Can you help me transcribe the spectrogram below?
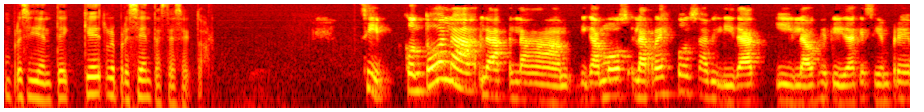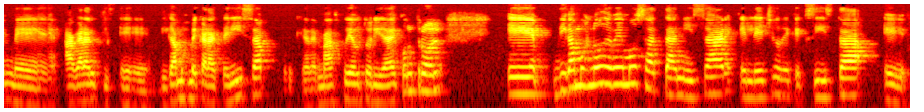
un presidente que representa este sector. Sí, con toda la, digamos, la responsabilidad y la objetividad que siempre me, eh, digamos, me caracteriza, porque además fui autoridad de control, eh, digamos, no debemos satanizar el hecho de que exista eh,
